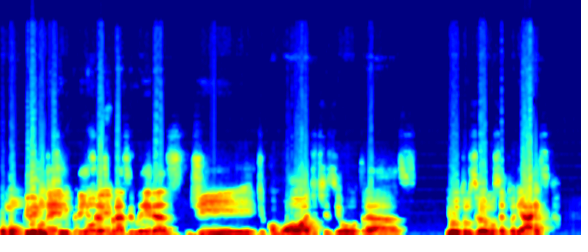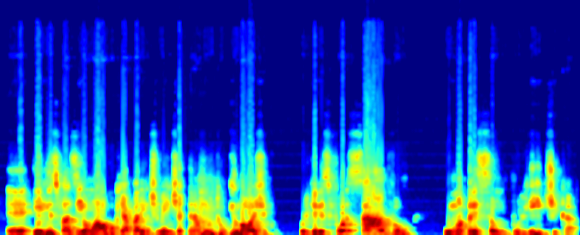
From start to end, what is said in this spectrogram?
como grandes polêmico, empresas polêmico. brasileiras de, de commodities e, outras, e outros ramos setoriais, é, eles faziam algo que aparentemente era muito ilógico, porque eles forçavam uma pressão política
